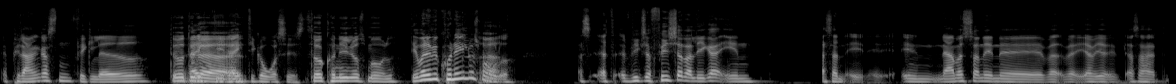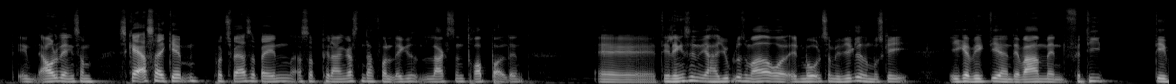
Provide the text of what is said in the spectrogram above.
At Peter Ankersen fik lavet Det var en det rigtig, der- rigtig god assist. Det var Cornelius-målet. Det var nemlig Cornelius-målet. Ja. Altså, at, at Victor Fischer, der ligger en, altså en, en, nærmest sådan en, øh, hvad, hvad, jeg, jeg, altså en aflevering, som skærer sig igennem på tværs af banen, og så Peter Ankersen, der får lægget, lagt sådan en dropbold ind. Øh, det er længe siden, jeg har jublet så meget over et mål, som i virkeligheden måske ikke er vigtigere, end det var, men fordi det,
